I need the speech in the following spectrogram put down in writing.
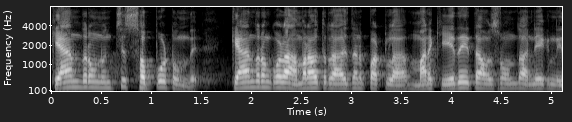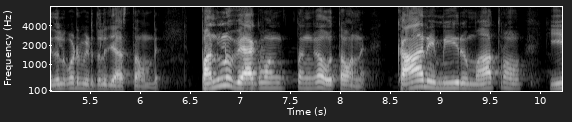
కేంద్రం నుంచి సపోర్ట్ ఉంది. కేంద్రం కూడా అమరావతి రాజధాని పట్ల మనకి ఏదైతే అవసరం ఉందో అనేక నిధులు కూడా విడుదల చేస్తూ ఉంది. పనులు వేగవంతంగా అవుతూ ఉన్నాయి. కానీ మీరు మాత్రం ఈ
